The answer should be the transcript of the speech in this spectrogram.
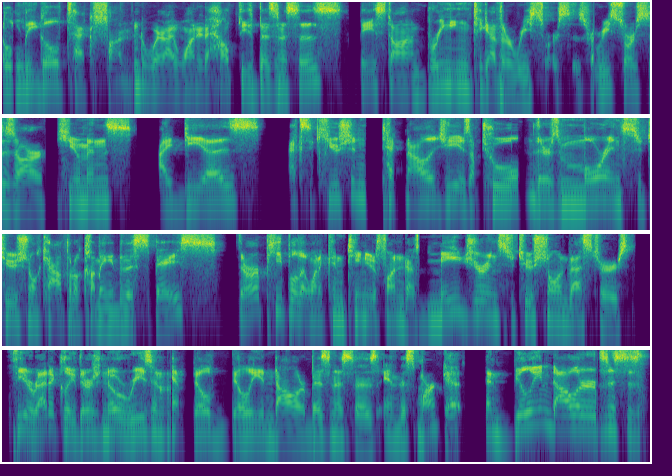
a legal tech fund, where I wanted to help these businesses based on bringing together resources. Resources are humans, ideas, execution technology is a tool. There's more institutional capital coming into this space. There are people that want to continue to fund us, major institutional investors. Theoretically, there's no reason we can't build billion dollar businesses in this market. And billion dollar businesses,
